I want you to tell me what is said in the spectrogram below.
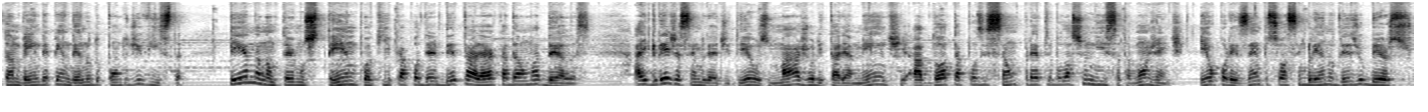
também dependendo do ponto de vista. Pena não termos tempo aqui para poder detalhar cada uma delas. A Igreja Assembleia de Deus, majoritariamente, adota a posição pré-tribulacionista, tá bom, gente? Eu, por exemplo, sou assembleano desde o berço.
